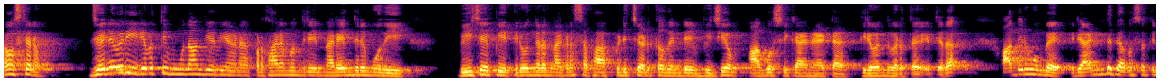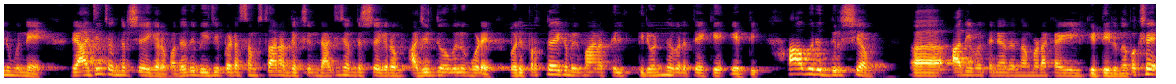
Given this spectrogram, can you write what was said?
നമസ്കാരം. ജനുവരി ഇരുപത്തി മൂന്നാം തീയതിയാണ് പ്രധാനമന്ത്രി Narendra Modi B J P Thiruvananthapuram നഗരസഭ പിടിച്ചെടുത്തതിന്റെ വിജയം ആഘോഷിക്കാനായിട്ട് തിരുവനന്തപുരത്ത് എത്തിയത്. അതിനു മുമ്പേ രണ്ട് ദിവസത്തിനു മുന്നേ രാജീവ് ചന്ദ്രശേഖറും അതായത് ബി ജെ പിയുടെ സംസ്ഥാന അധ്യക്ഷൻ രാജീവ് ചന്ദ്രശേഖറും അജിത് ഡോവലും കൂടെ ഒരു പ്രത്യേക വിമാനത്തിൽ തിരുവനന്തപുരത്തേക്ക് എത്തി. ആ ഒരു ദൃശ്യം ആ, ആദ്യമേ അത് നമ്മുടെ കയ്യിൽ കിട്ടിയിരുന്നു. പക്ഷേ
